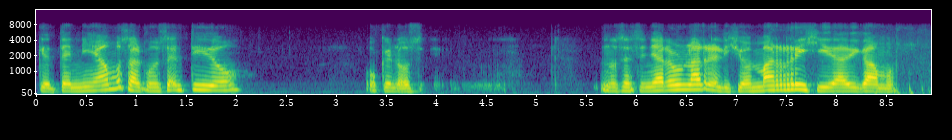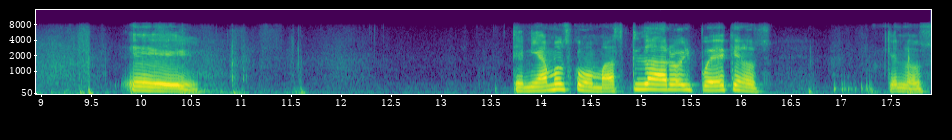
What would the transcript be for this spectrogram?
que teníamos algún sentido o que nos, nos enseñaron una religión más rígida, digamos, eh, teníamos como más claro y puede que nos, que nos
